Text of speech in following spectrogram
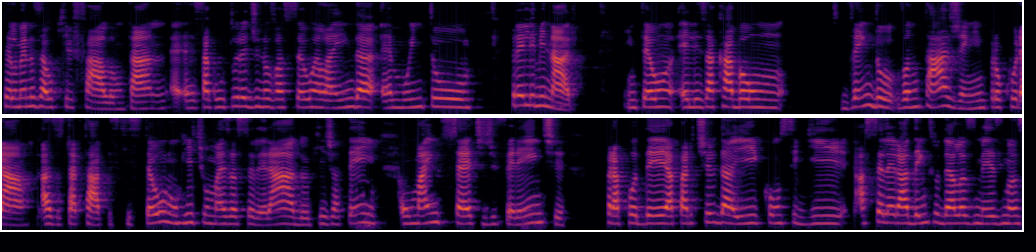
pelo menos é o que falam, tá? Essa cultura de inovação ela ainda é muito preliminar. Então, eles acabam vendo vantagem em procurar as startups que estão num ritmo mais acelerado, que já têm um mindset diferente, para poder, a partir daí, conseguir acelerar dentro delas mesmas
